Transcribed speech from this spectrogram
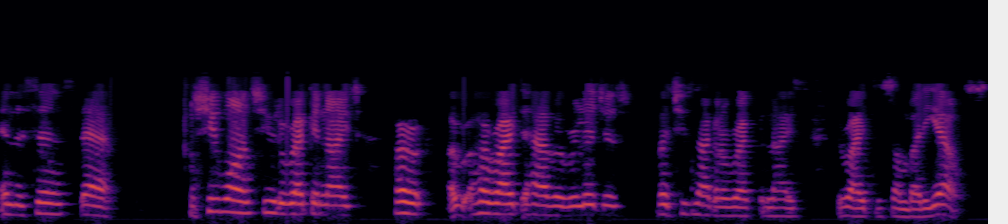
in the sense that she wants you to recognize her uh, her right to have a religious, but she's not going to recognize the right to somebody else.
